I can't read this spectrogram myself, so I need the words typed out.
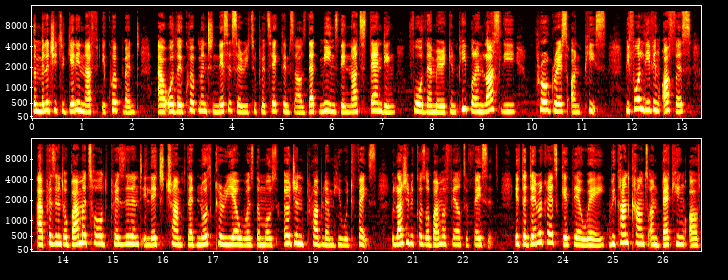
the military to get enough equipment uh, or the equipment necessary to protect themselves. That means they're not standing for the American people. And lastly, progress on peace. Before leaving office, uh, President Obama told President elect Trump that North Korea was the most urgent problem he would face, largely because Obama failed to face it. If the Democrats get their way, we can't count on backing of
